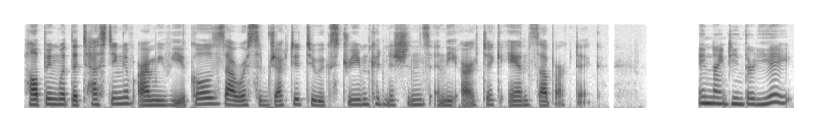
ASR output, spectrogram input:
helping with the testing of Army vehicles that were subjected to extreme conditions in the Arctic and subarctic. In 1938,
